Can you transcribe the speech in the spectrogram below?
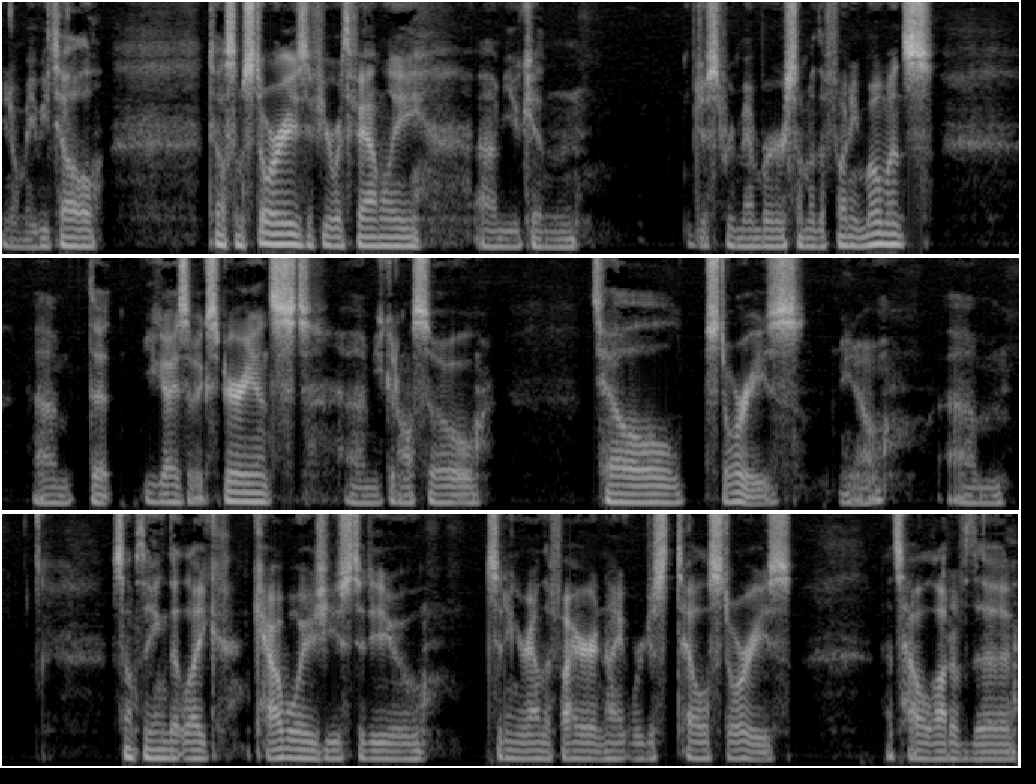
you know, maybe tell tell some stories if you're with family. Um, you can just remember some of the funny moments um, that you guys have experienced. Um, you can also tell stories. You know, um, something that like cowboys used to do sitting around the fire at night were just tell stories. That's how a lot of the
